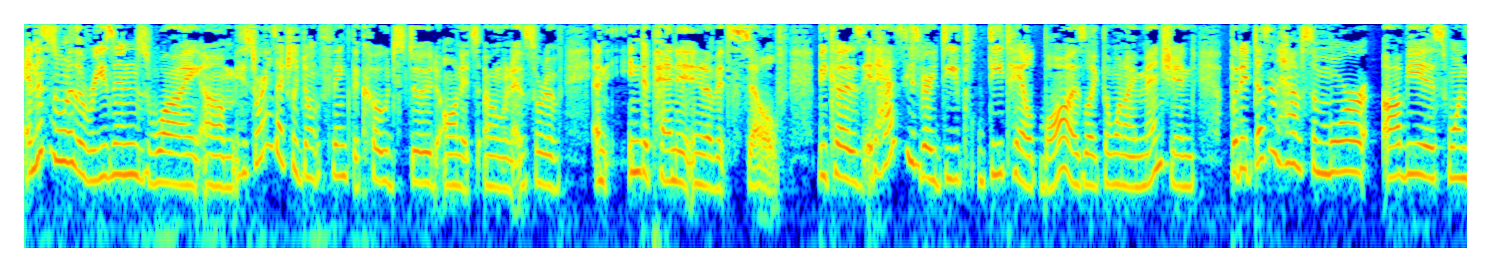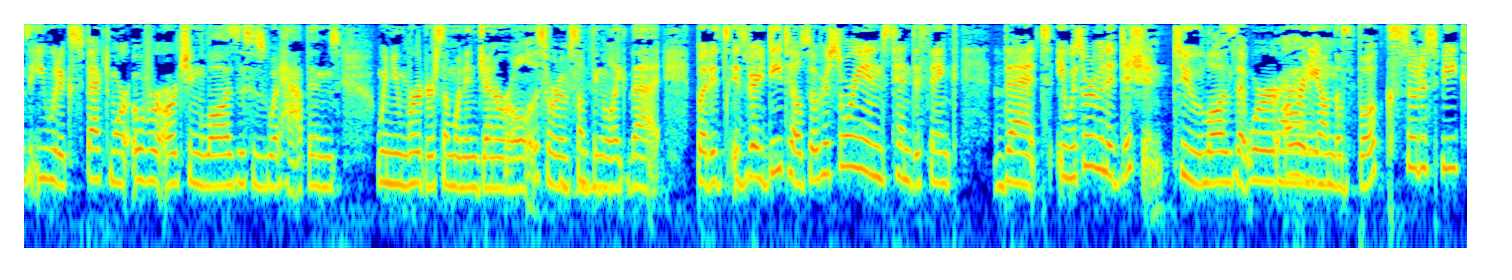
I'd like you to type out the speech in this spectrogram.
and this is one of the reasons why um, historians actually don't think the code stood on its own as sort of an independent in and of itself, because it has these very de- detailed laws like the one I mentioned, but it doesn't have some more obvious ones that you would expect, more overarching laws. This is what happens when you murder someone in general, sort of something like that. But it's it's very detailed. So historians tend to think that it was sort of an addition to laws that were already on the Right. books, so to speak,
